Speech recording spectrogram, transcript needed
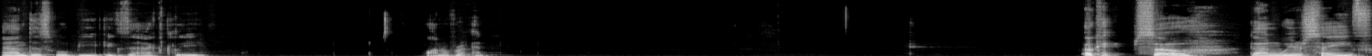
And this will be exactly 1 over n. Okay, so then we're safe.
